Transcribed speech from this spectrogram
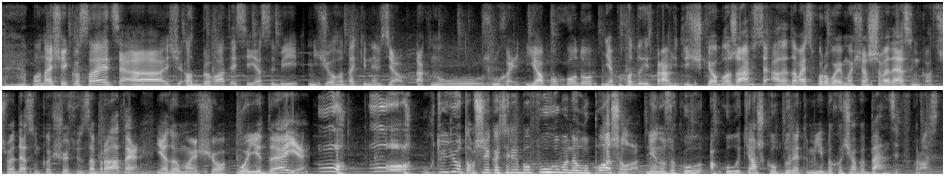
Вона ще й кусається, а ще відбиватися я собі нічого так і не взяв. Так, ну слухай, я походу, я походу і справді трішки облажався, але давай спробуємо ще швидесенько, швидесенько щось забрати. Я думаю, що по ідеї. О! О! Ух ти йо, там ще якась риба фугу мене лупашила. Ні, ну за акулу, акулу тяжко обдурити. Мені би хоча б бензик вкрасти.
